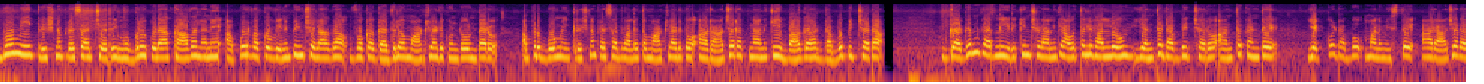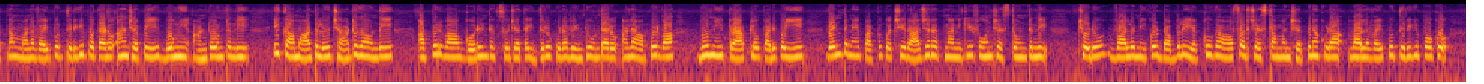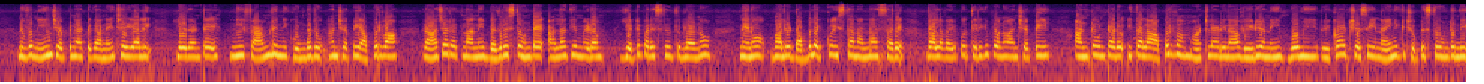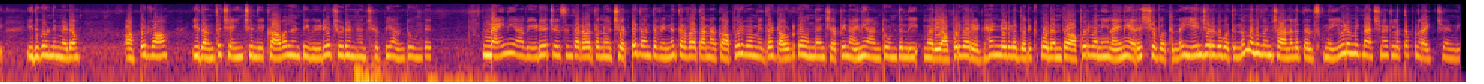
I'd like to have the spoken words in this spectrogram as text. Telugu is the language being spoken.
భూమి కృష్ణప్రసాద్ చెర్రి ముగ్గురు కూడా కావాలని అపూర్వకు వినిపించేలాగా ఒక గదిలో మాట్లాడుకుంటూ ఉంటారు. అప్పుడు భూమి కృష్ణప్రసాద్ వాళ్ళతో మాట్లాడుతూ ఆ రాజరత్నానికి బాగా డబ్బు పిచ్చాట. గగన్ గారిని ఇరికించడానికి అవతలి వాళ్ళు ఎంత డబ్బు ఇచ్చారో అంతకంటే ఎక్కువ డబ్బు మనం ఇస్తే ఆ రాజరత్నం మన వైపు తిరిగిపోతాడు అని చెప్పి భూమి అంటూ ఉంటుంది. ఇక మాటలు చాటుగా ఉండి అపూర్వ గోరింటకు సుజాత ఇద్దరూ కూడా వింటూ ఉంటారు. అలా అపూర్వ భూమి ట్రాప్లో పడిపోయి వెంటనే పక్కకొచ్చి రాజరత్నానికి ఫోన్ చేస్తూ ఉంటుంది. చూడు వాళ్ళు నీకు డబ్బులు ఎక్కువగా ఆఫర్ చేస్తామని చెప్పినా కూడా వాళ్ళ వైపు తిరిగిపోకు. నువ్వు నేను చెప్పినట్టుగానే చేయాలి లేదంటే నీ ఫ్యామిలీ నీకు ఉండదు అని చెప్పి అపూర్వ రాజారత్నాన్ని బెదిరిస్తూ ఉంటే అలాగే మేడం ఎట్టి పరిస్థితుల్లోనూ నేను వాళ్ళు డబ్బులు ఎక్కువ ఇస్తానన్నా సరే వాళ్ళ వైపు తిరిగిపోను అని చెప్పి అంటూ ఉంటాడు. ఇక అలా అపూర్వ మాట్లాడిన వీడియోని భూమి రికార్డ్ చేసి నైనికి చూపిస్తూ ఉంటుంది. ఇదిగోండి మేడం అపూర్వ ఇదంతా చేయించింది. కావాలంటే వీడియో చూడండి అని చెప్పి అంటూ ఉంటే నైని ఆ వీడియో చూసిన తర్వాత నువ్వు చెప్పేదంతా విన్న తర్వాత నాకు అపూర్వ మీద డౌట్గా ఉందని చెప్పి నైని అంటూ ఉంటుంది. మరి అపూర్వ రెడ్ హ్యాండెడ్గా దొరికిపోవడంతో అపూర్వని నైని అరెస్ట్ చేయబోతుందా? ఏం జరగబోతుందో మళ్ళీ మన ఛానల్లో తెలుసుకుందాం. ఈ వీడియో మీకు నచ్చినట్లయితే లైక్ చేయండి.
